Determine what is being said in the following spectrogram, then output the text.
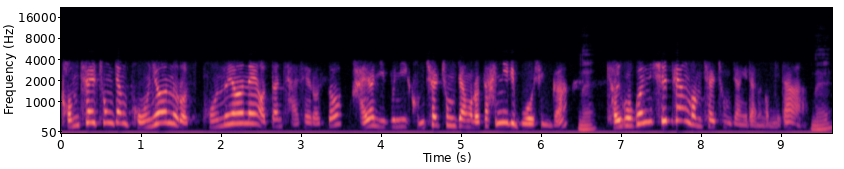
검찰총장 본연으로서 본연의 어떤 자세로서 과연 이분이 검찰총장으로서 한 일이 무엇인가? 네. 결국은 실패한 검찰총장이라는 겁니다. 네.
